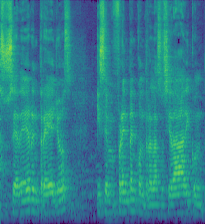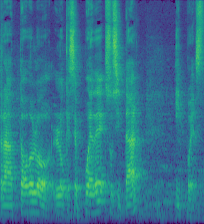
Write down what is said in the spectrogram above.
suceder entre ellos y se enfrentan contra la sociedad y contra todo lo, lo que se puede suscitar y pues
